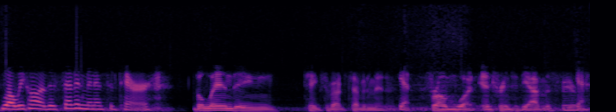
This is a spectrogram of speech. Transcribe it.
Well, we call it the seven minutes of terror. The landing takes about seven minutes. Yes. From what entry into the atmosphere Yes.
